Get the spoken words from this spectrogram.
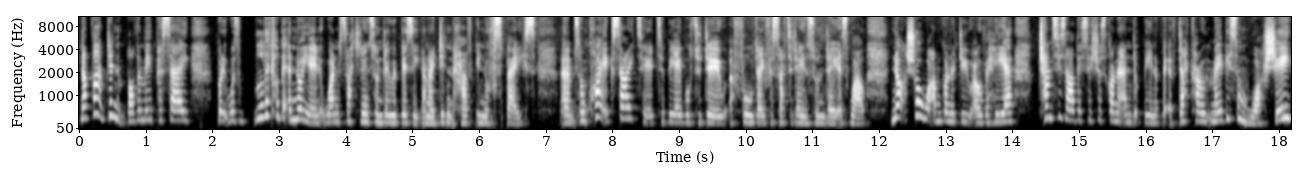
Now that didn't bother me per se, but it was a little bit annoying when Saturday and Sunday were busy and I didn't have enough space. Um, so I'm quite excited to be able to do a full day for Saturday and Sunday as well. Not sure what I'm going to do over here. Chances are this is just going to end up being a bit of deco, maybe some washi,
